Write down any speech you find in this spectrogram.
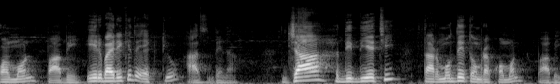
কমন পাবে। এর বাইরে কিন্তু একটিও আসবে না। যা দিয়েছি, তার মধ্যেই তোমরা কমন পাবে।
